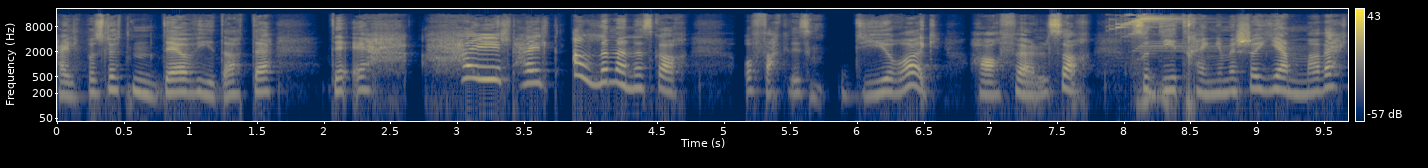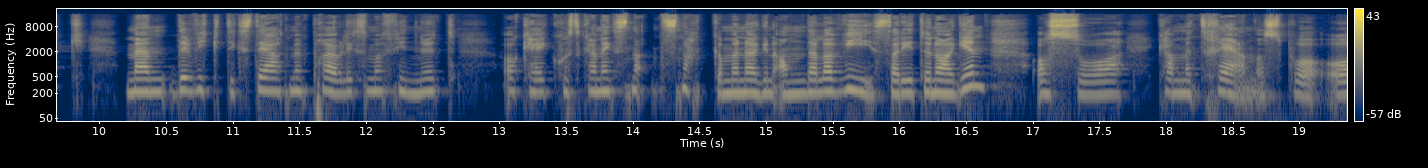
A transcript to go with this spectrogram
helt på slutten, det å vite at det, det er helt, helt alle mennesker, og faktisk dyr òg, har følelser. Så de trenger vi ikke å gjemme vekk. Men det viktigste er at vi prøver liksom å finne ut ok, hvordan kan jeg snakke med noen om det, eller vise de til noen, og så kan vi trene oss på å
